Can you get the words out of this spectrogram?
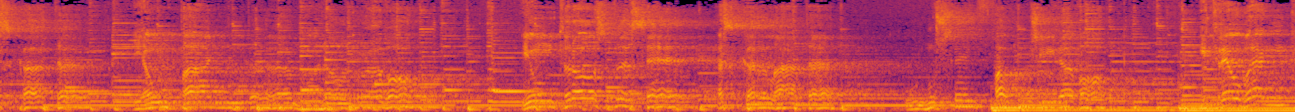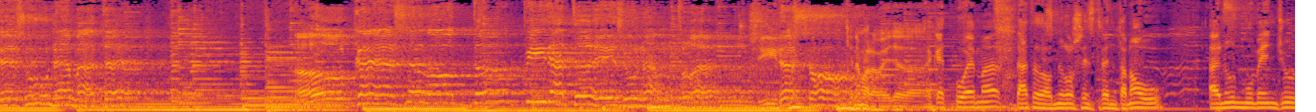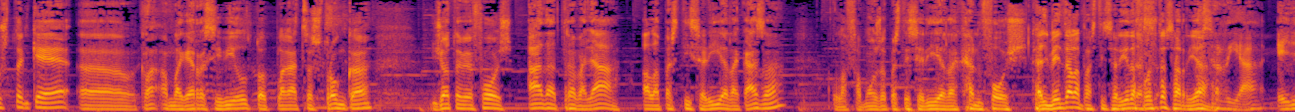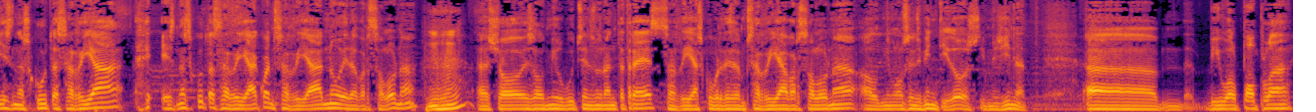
escata, hi ha un pany de mar al rebot i un tros de cel escarlata, un ocell fa un girabot i treu branques una mata. El casalot del pirata és un ample. Quina meravella. De... Aquest poema data del 1939, en un moment just en què, eh, clar, amb la Guerra Civil, tot plegat s'estronca, J.B. Foix ha de treballar a la pastisseria de casa, la famosa pastisseria de Can Foix, Que ell ve de la pastisseria de Foix de Sarrià. de Sarrià. Ell és nascut a Sarrià, és nascut a Sarrià quan Sarrià no era Barcelona. Uh -huh. Això és el 1893, Sarrià es converteix en Sarrià a Barcelona el 1922, imagina't. Uh, viu al poble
